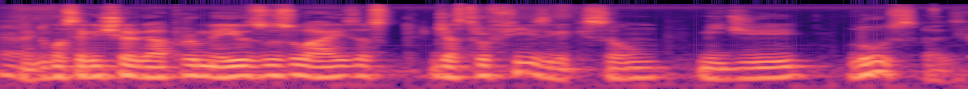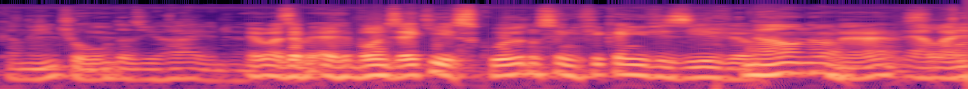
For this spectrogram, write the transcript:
É. A gente não consegue enxergar por meios usuais de astrofísica, que são medir luz, basicamente, ou ondas de raio. Né? É, mas é, é, bom dizer que escuro não significa invisível. Não, não. Né? Ela, é,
